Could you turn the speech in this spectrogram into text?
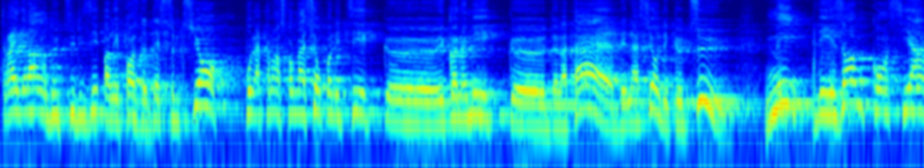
très grande utilisée par les forces de destruction pour la transformation politique, euh, économique euh, de la Terre, des nations, des cultures. Mais les hommes conscients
